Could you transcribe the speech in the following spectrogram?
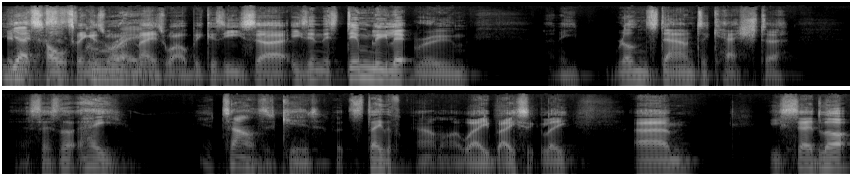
in Yes, this whole it's thing as well. great. May as well because he's uh, he's in this dimly lit room and he runs down Takeshita and says, "Look, hey, you're a talented kid, but stay the fuck out of my way." Basically, um, he said, "Look,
